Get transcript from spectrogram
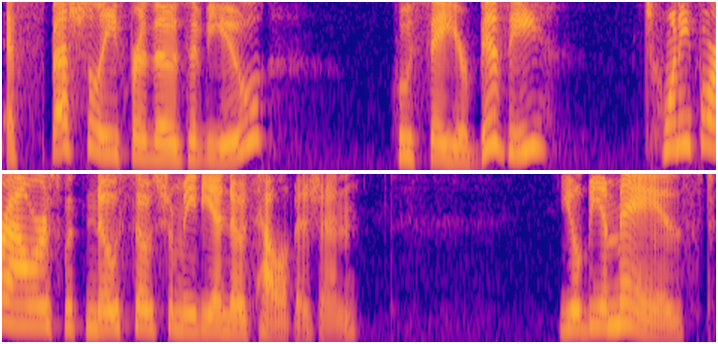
especially for those of you who say you're busy, 24 hours with no social media, no television. You'll be amazed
